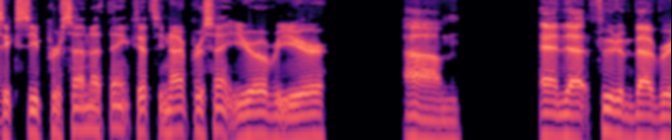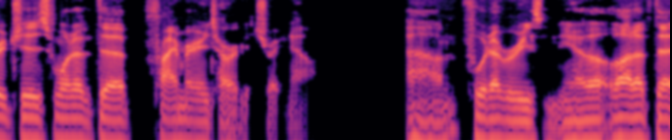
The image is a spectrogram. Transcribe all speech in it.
60%, I think, 59% year over year. Um, and that food and beverage is one of the primary targets right now. Um, for whatever reason, you know, a lot of the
